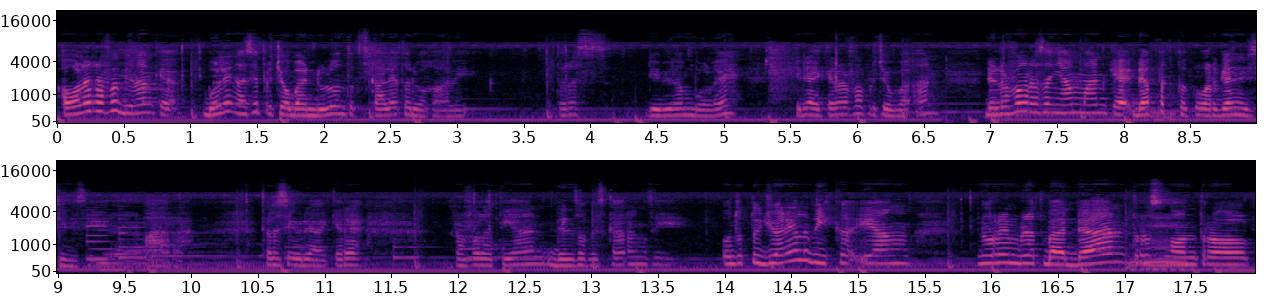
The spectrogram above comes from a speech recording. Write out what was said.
awalnya Rafa bilang kayak boleh nggak sih percobaan dulu untuk sekali atau dua kali. Terus dia bilang boleh. Jadi akhirnya Rafa percobaan dan Rafa ngerasa nyaman kayak dapat kekeluargaan di sini sih. Iya. Parah. Terus ya udah akhirnya Rafa latihan dan sampai sekarang sih. Untuk tujuannya lebih ke yang nurunin berat badan, terus Hmm. ngontrol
